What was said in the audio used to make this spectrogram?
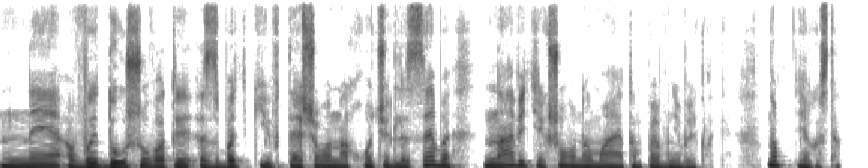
не видушувати з батьків те, що вона хоче для себе, навіть якщо вона має там певні виклики. Ну, якось так.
